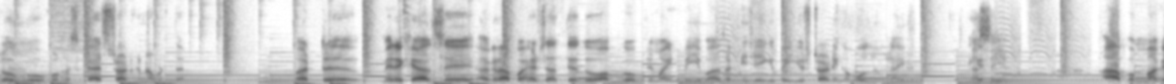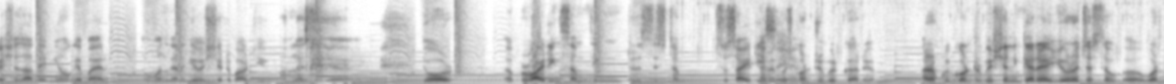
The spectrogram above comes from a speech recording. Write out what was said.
لوگوں کو میں اسکریچ اسٹارٹ کرنا پڑتا ہے۔ بٹ میرے خیال سے اگر آپ باہر جاتے ہیں تو آپ کو اپنے مائنڈ میں یہ بات رکھنی چاہیے کہ بھائی you starting a whole new life آپ اما کے شہزادے نہیں ہوں گے باہر gonna give a shit about you unless you are providing something to system society میں کچھ کنٹریبیوٹ کر رہے ہو۔ اور آپ کوئی کنٹریبیوشن نہیں کر رہے you are just worth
